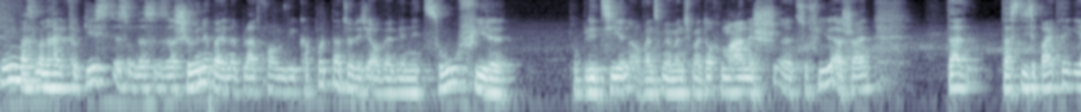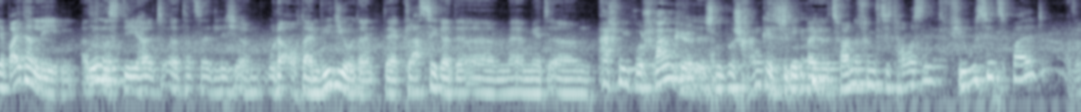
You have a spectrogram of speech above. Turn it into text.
mhm. was man halt vergisst ist, und das ist das Schöne bei einer Plattform wie kaputt natürlich auch, weil wir nicht so viel publizieren, auch wenn es mir manchmal doch manisch äh, zu viel erscheint, da, dass diese Beiträge ja weiterleben. Also mhm. dass die halt äh, tatsächlich, ähm, oder auch dein Video, dein, der Klassiker der, äh, mit ähm, Ah, Schnipo Schranke. Schnipo Schranke steht bei 250.000 Views jetzt bald. Also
